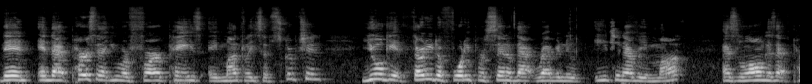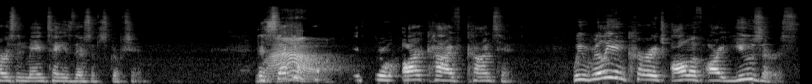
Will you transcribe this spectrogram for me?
then and that person that you refer pays a monthly subscription, you'll get 30 to 40% of that revenue each and every month as long as that person maintains their subscription. The wow. second is through archive content. We really encourage all of our users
